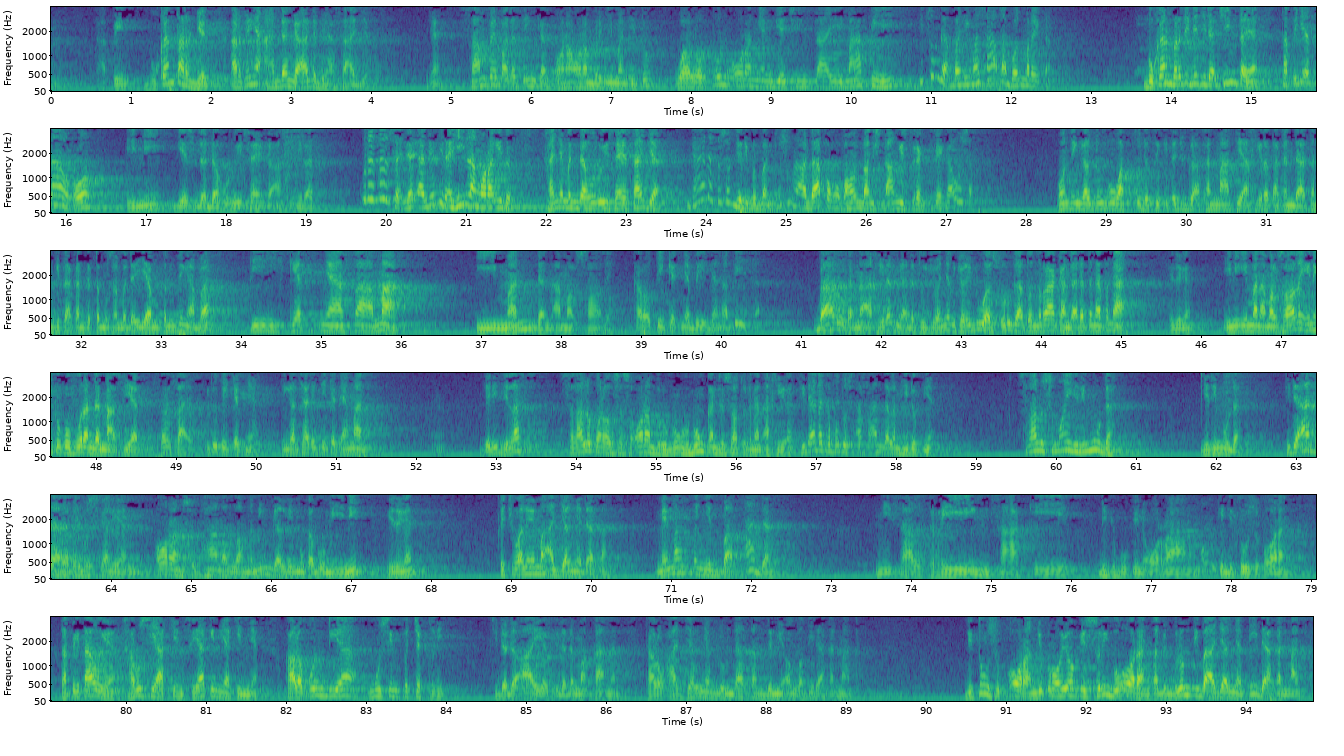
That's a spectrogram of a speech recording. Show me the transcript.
tapi bukan target. Artinya ada nggak ada biasa aja. Ya, sampai pada tingkat orang-orang beriman itu, walaupun orang yang dia cintai mati, itu nggak banyak masalah buat mereka. Bukan berarti dia tidak cinta ya, tapi dia tahu, oh ini dia sudah dahului saya ke akhirat. Udah selesai, dia tidak hilang orang itu. Hanya mendahului saya saja. Gak ada sesuatu jadi beban. Terus ada apa kok mau nangis-nangis, teriak-teriak, gak usah. Oh tinggal tunggu waktu detik kita juga akan mati, akhirat akan datang, kita akan ketemu sama dia. Yang penting apa? Tiketnya sama. Iman dan amal soleh. Kalau tiketnya beda nggak bisa. Baru karena akhirat nggak ada tujuannya kecuali dua, surga atau neraka, nggak ada tengah-tengah. Gitu kan? Ini iman amal soleh, ini kekufuran dan maksiat. Selesai. Itu tiketnya. Tinggal cari tiket yang mana. Jadi jelas selalu kalau seseorang berhubung hubungkan sesuatu dengan akhirat, tidak ada keputusasaan dalam hidupnya. Selalu semuanya jadi mudah. Jadi mudah. Tidak ada Bapak Ibu sekalian orang subhanallah meninggal di muka bumi ini, gitu kan? Kecuali memang ajalnya datang. Memang penyebab ada. Misal kering, sakit, digebukin orang, mungkin ditusuk orang. Tapi tahu ya, harus yakin, seyakin yakinnya. Kalaupun dia musim pecekli, tidak ada air, tidak ada makanan. Kalau ajalnya belum datang demi Allah tidak akan mati. Ditusuk orang, dikeroyoki seribu orang, tapi belum tiba ajalnya tidak akan mati.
